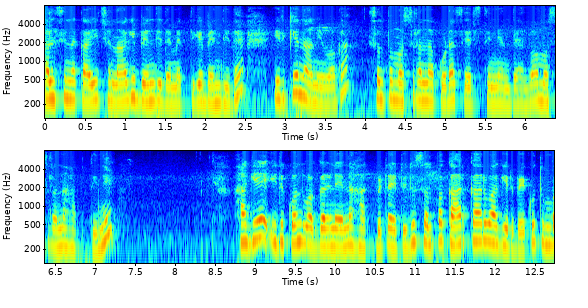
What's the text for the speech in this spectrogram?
ಹಲಸಿನಕಾಯಿ ಚೆನ್ನಾಗಿ ಬೆಂದಿದೆ, ಮೆತ್ತಿಗೆ ಬೆಂದಿದೆ. ಇದಕ್ಕೆ ನಾನು ಇವಾಗ ಸ್ವಲ್ಪ ಮೊಸರನ್ನು ಕೂಡ ಸೇರಿಸ್ತೀನಿ ಅಂದೆ ಅಲ್ವಾ? ಮೊಸರನ್ನು ಹಾಕ್ತೀನಿ. ಹಾಗೆ ಇದಕ್ಕೊಂದು ಒಗ್ಗರಣೆಯನ್ನು ಹಾಕಿಬಿಟ್ರೆ ಆಯಿತು. ಇದು ಸ್ವಲ್ಪ ಖಾರ ಖಾರವಾಗಿರಬೇಕು ತುಂಬ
